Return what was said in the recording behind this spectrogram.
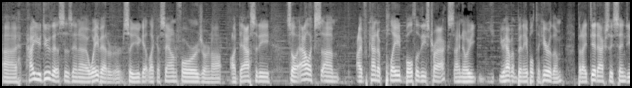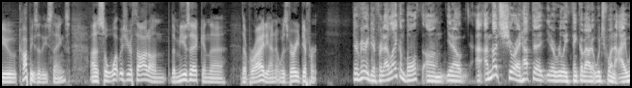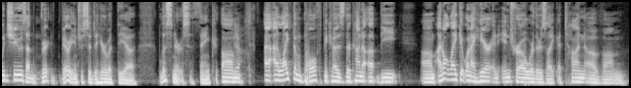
Uh, how you do this is in a wave editor, so you get like a SoundForge or an Audacity. So, Alex, um, I've kind of played both of these tracks. I know you, you, haven't been able to hear them, but I did actually send you copies of these things. Uh, so, what was your thought on the music and the the variety? And it was very different. They're very different. I like them both. Um, you know, I, am not sure. I'd have to, you know, really think about it. Which one I would choose. I'm very, very interested to hear what the uh, listeners think. Um, yeah. I, I, like them both because they're kind of upbeat. Um, I don't like it when I hear an intro where there's like a ton of. Um,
